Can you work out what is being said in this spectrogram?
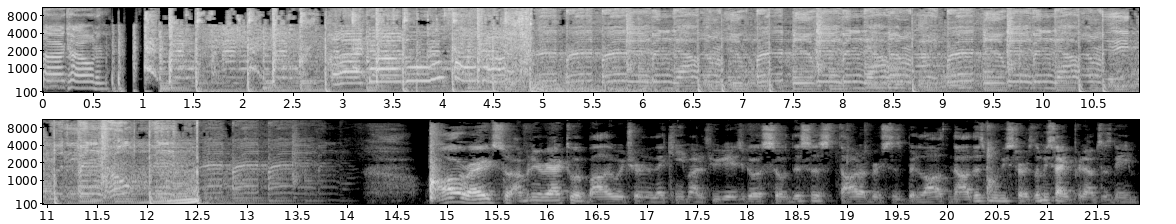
I count 'em. I got moves, I count 'em. Bread, bread, bread, up and down, bread, bread, up and down, right, bread, bread, up and down, up and open. Alright, so I'm gonna react to a Bollywood trailer that came out a few days ago. So this is Tara versus Bilal. Now this movie stars, let me see if I can pronounce his name.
